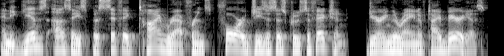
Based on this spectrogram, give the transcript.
and he gives us a specific time reference for Jesus' crucifixion during the reign of Tiberius.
